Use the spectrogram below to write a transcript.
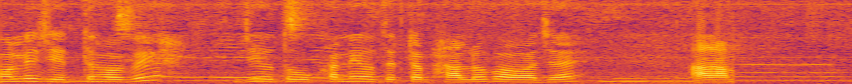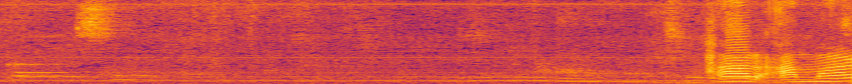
মলে যেতে হবে, যেহেতু ওখানে ওদেরটা ভালো পাওয়া যায়। আর আর আমার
